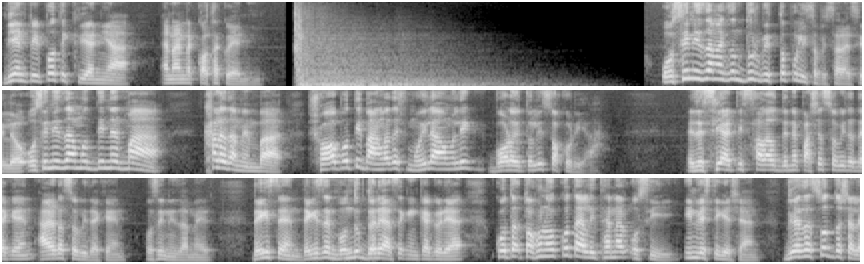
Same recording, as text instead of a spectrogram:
বিএনপির প্রতিক্রিয়া নিয়ে এনার কথা কয়ে নিই। ওসি নিজাম একজন দুর্বৃত্ত পুলিশ অফিসার ছিল ওসি নিজাম উদ্দিনের মা খালেদা মেম্বার, সভাপতি বাংলাদেশ মহিলা আওয়ামী লীগ বড়ইতলি চকরিয়া। এই যে সিআরপি সালাউদ্দিনের পাশের ছবিটা দেখেন আর একটা ছবি দেখেন ওসি নিজামের। দেখেছেন দেখেছেন বন্দুক ধরে আছে কিঙ্কা করিয়া কোথা, তখনও কোতালি থানার ওসি ইনভেস্টিগেশন দুই হাজার চোদ্দ সালে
